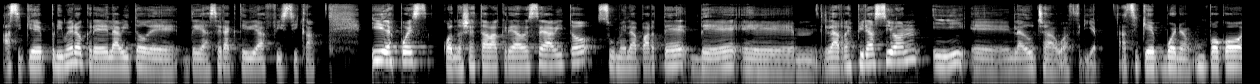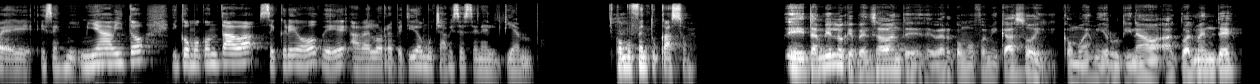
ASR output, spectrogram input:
Así que primero creé el hábito de de hacer actividad física. Y después, cuando ya estaba creado ese hábito, sumé la parte de eh, la respiración y eh, la ducha de agua fría. Así que, bueno, un poco eh, ese es mi, hábito. Y como contaba, se creó de haberlo repetido muchas veces en el tiempo. ¿Cómo fue en tu caso? Eh, también lo que pensaba antes de ver cómo fue mi caso y cómo es mi rutina actualmente,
